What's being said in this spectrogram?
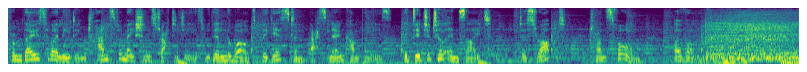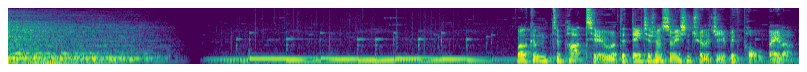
from those who are leading transformation strategies within the world's biggest and best known companies. The Digital Insight Disrupt, Transform, Evolve. Welcome to part two of the Data Transformation Trilogy with Paul Bailo,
